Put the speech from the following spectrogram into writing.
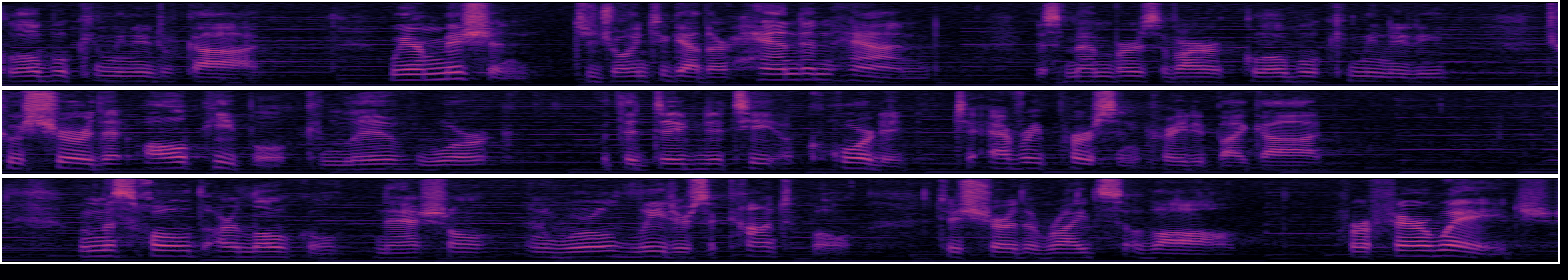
global community of God. We are missioned to join together hand in hand as members of our global community to assure that all people can live, work with the dignity accorded to every person created by God. We must hold our local, national, and world leaders accountable to assure the rights of all, for a fair wage,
